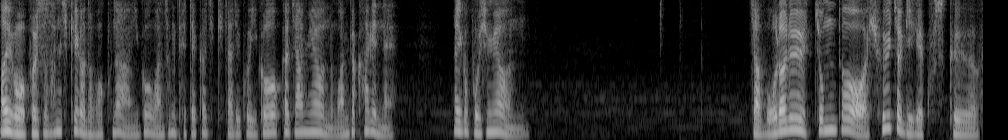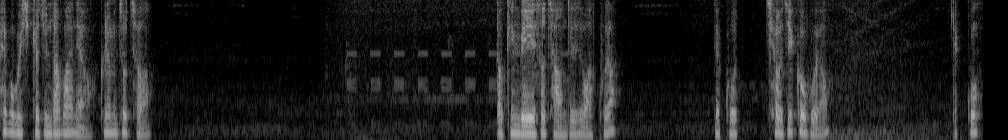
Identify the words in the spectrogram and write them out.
아이고 벌써 30개가 넘었구나. 이거 완성될 때까지 기다리고 이거까지 하면 완벽하겠네. 아, 이거 보시면 자 모라를 좀 더 효율적이게 그 회복을 시켜준다고 하네요. 그러면 좋죠. 더킹베이에서 자원들이 왔고요. 네, 곧 채워질 거고요. 됐고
